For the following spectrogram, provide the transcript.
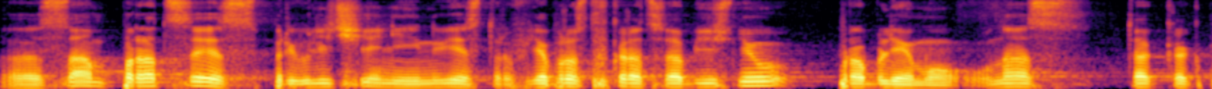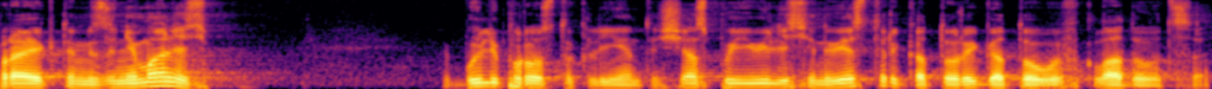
Э, Сам процесс привлечения инвесторов, я просто вкратце объясню проблему. У нас, так как проектами занимались, были просто клиенты. Сейчас появились инвесторы, которые готовы вкладываться.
